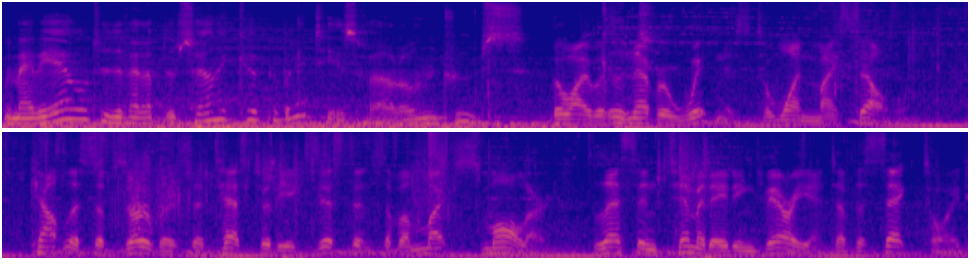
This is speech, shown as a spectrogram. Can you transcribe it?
We may be able to develop the psionic capabilities of our own troops. Though I was Good. never witness to one myself, countless observers attest to the existence of a much smaller, less intimidating variant of the sectoid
